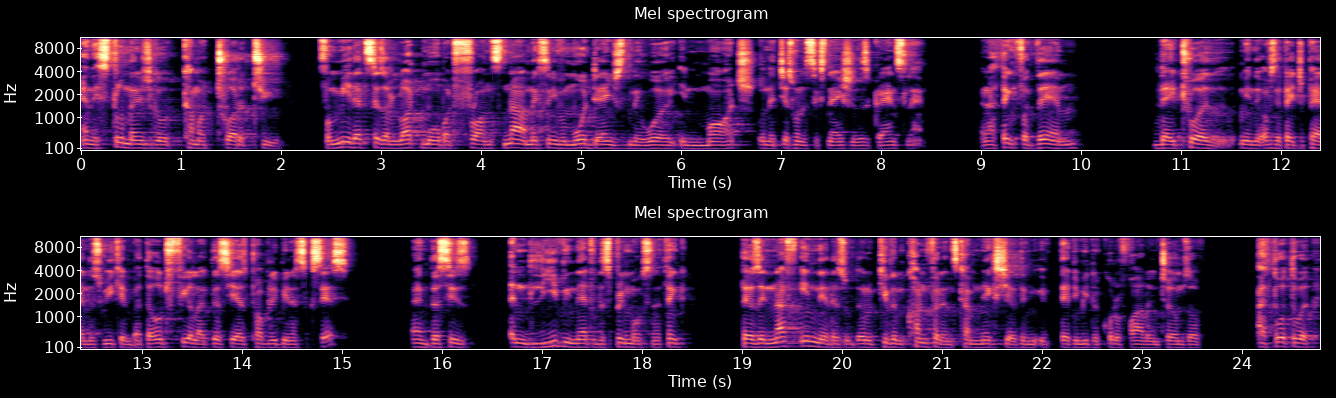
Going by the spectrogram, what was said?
and they still managed to go come out two out of two for me, that says a lot more about France now. It makes them even more dangerous than they were in March when they just won the Six Nations as Grand Slam. And I think for them, they tour. I mean, they obviously played Japan this weekend, but they'll feel like this year has probably been a success. And this is, and leaving that with the Springboks. And I think there's enough in there that will give them confidence come next year if they to meet the quarterfinal in terms of, I thought they were,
